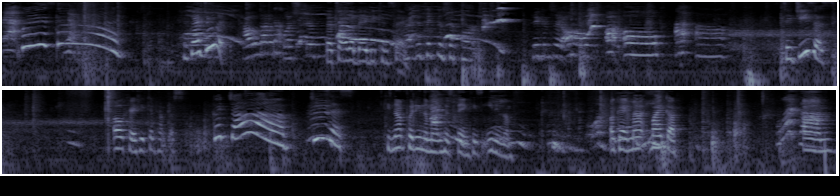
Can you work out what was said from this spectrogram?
Praise God! You gotta do it. How is that a question? That's all that baby can say. I have to take this apart. He can say, uh oh, uh oh. uh-oh. Say Jesus. Okay, he can help us. Good job, Jesus. He's not putting them on his thing. He's eating them. Okay, Ma- Micah. Um,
